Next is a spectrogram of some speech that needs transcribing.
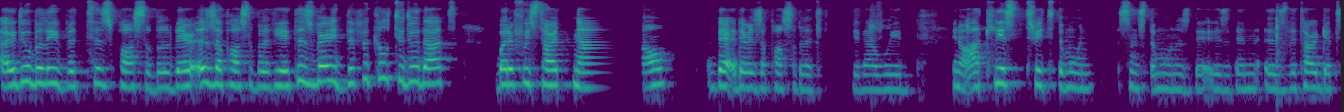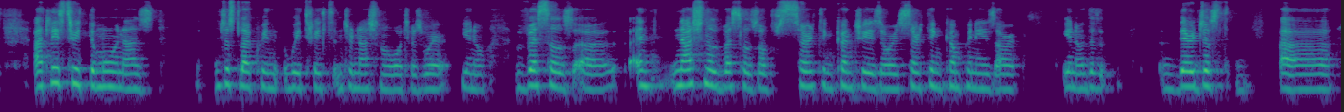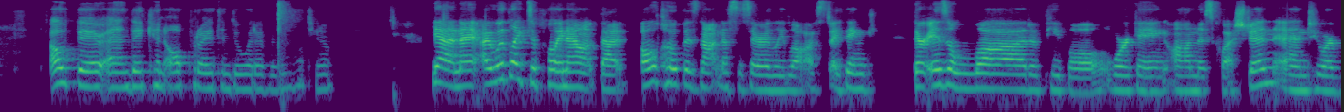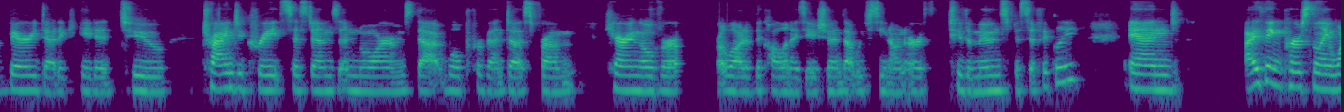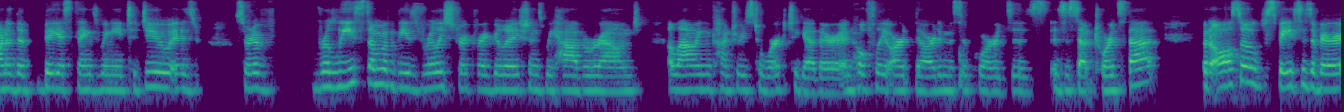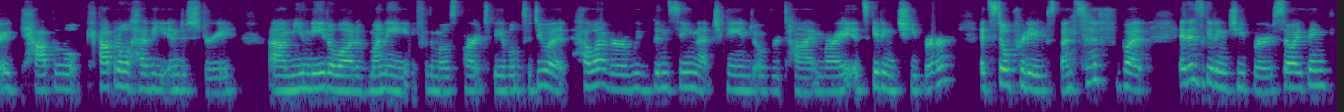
i do believe it is possible. There is a possibility. It is very difficult to do that but if we start now there, there is a possibility that we you know at least treat the moon since the moon is the is the, is the target at least treat the moon as just like we, we treat international waters where you know vessels uh, and national vessels of certain countries or certain companies are you know they're just uh, out there and they can operate and do whatever they want you know yeah and I, I would like to point out that all hope is not necessarily lost i think there is a lot of people working on this question and who are very dedicated to trying to create systems and norms that will prevent us from carrying over a lot of the colonization that we've seen on Earth to the moon specifically. And I think personally, one of the biggest things we need to do is sort of release some of these really strict regulations we have around allowing countries to work together. And hopefully art, the Artemis Accords is, is a step towards that but also space is a very capital capital heavy industry. Um, you need a lot of money for the most part to be able to do it. However, we've been seeing that change over time, right? It's getting cheaper. It's still pretty expensive, but it is getting cheaper. So I think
